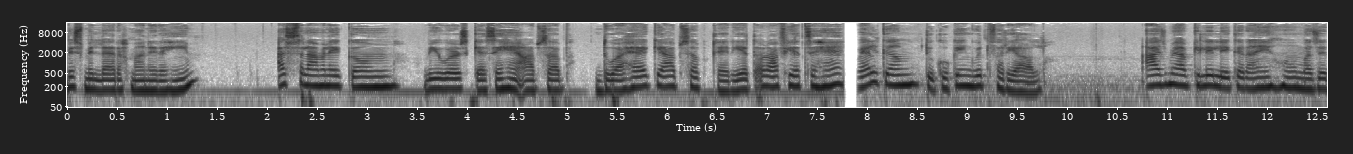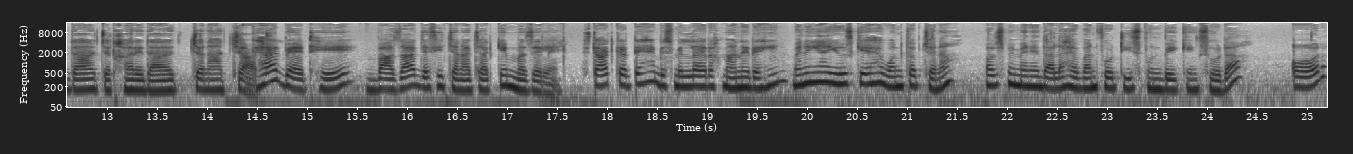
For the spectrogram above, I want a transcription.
बिसमीम अस्सलाम वालेकुम व्यूअर्स, कैसे हैं आप सब? दुआ है कि आप सब खैरियत और आफियत से हैं। Welcome to cooking with Fariyal. आज मैं आपके लिए लेकर आई हूँ मज़ेदार, चटखारेदार चना चाट। घर बैठे बाज़ार जैसी चना चाट के मज़े लें। स्टार्ट करते हैं बिस्मिल्लाह रहीम मैंने यहाँ यूज़ किया है वन कप चना और उसमें मैंने डाला है वन फोर टी बेकिंग सोडा और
